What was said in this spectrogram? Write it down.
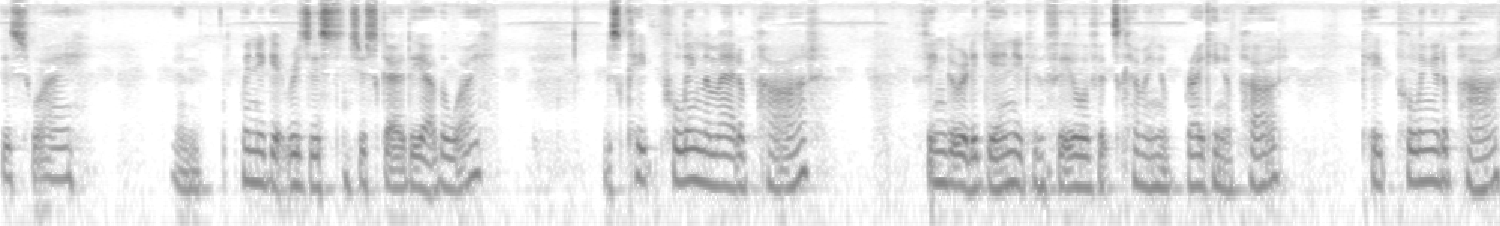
this way, and when you get resistance, just go the other way. Just keep pulling the mat apart. Finger it again, you can feel if it's coming breaking apart. Keep pulling it apart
